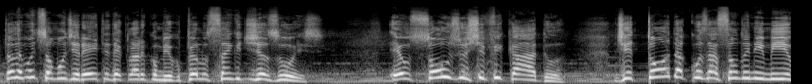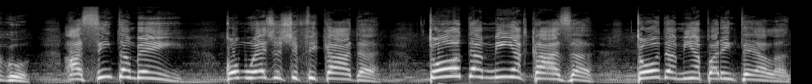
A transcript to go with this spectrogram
Então levante sua mão direita e declare comigo: pelo sangue de Jesus, eu sou justificado de toda acusação do inimigo, assim também como é justificada toda a minha casa, toda a minha parentela,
